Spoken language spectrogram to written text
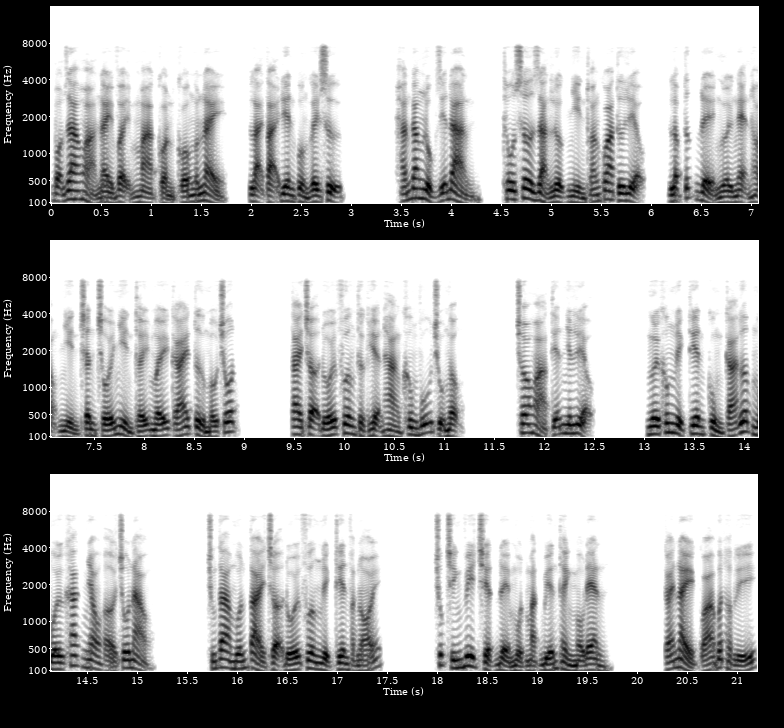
bọn gia hỏa này vậy mà còn có ngón này, lại tại điên cuồng gây sự. Hắn đăng lục diễn đàn, thô sơ giản lược nhìn thoáng qua tư liệu, lập tức để người nghẹn họng nhìn chân chối nhìn thấy mấy cái từ mấu chốt tài trợ đối phương thực hiện hàng không vũ trụ ngộng cho hỏa tiễn nhiên liệu. Người không lịch thiên cùng cá ướp muối khác nhau ở chỗ nào? Chúng ta muốn tài trợ đối phương lịch thiên phạt nói. Chúc chính vi triệt để một mặt biến thành màu đen. Cái này quá bất hợp lý.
